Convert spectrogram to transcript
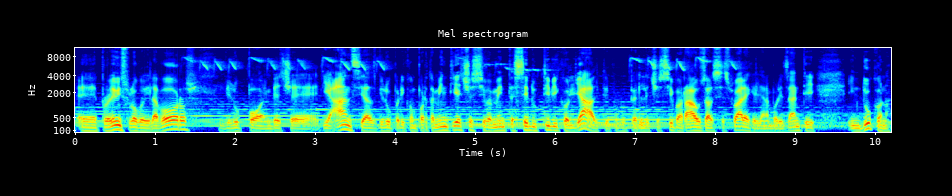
eh, problemi sul luogo di lavoro, sviluppo invece di ansia, sviluppo di comportamenti eccessivamente seduttivi con gli altri, proprio per l'eccessivo arousal sessuale che gli anabolizzanti inducono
